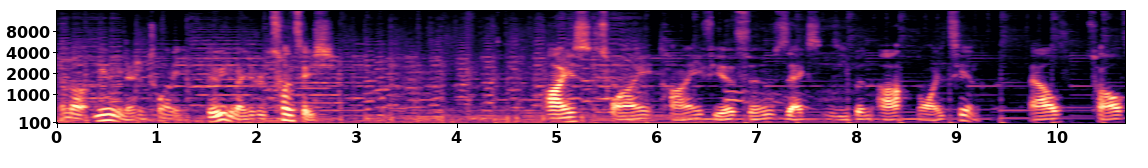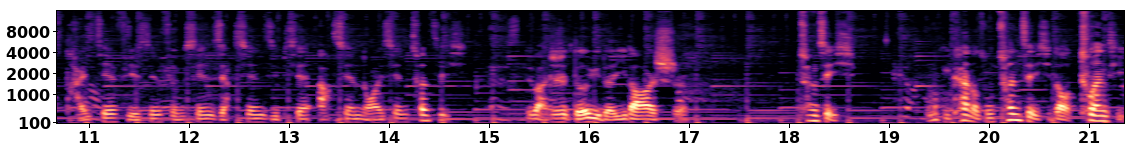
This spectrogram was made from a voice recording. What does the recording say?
那么英语里面是 twenty，德语里面就是 twenty。 Eins, zwei, drei, vier, fünf, sechs, sieben, acht, neun, zehn, elf, zwölf, dreizehn, vierzehn, fünfzehn, sechzehn, siebzehn, achtzehn, neunzehn, zwanzig，对吧？这是德语的一到二十，twenty。我们可以看到，从 twenty 到 twenty，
